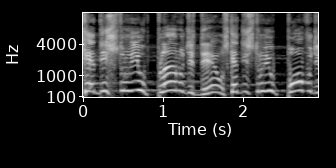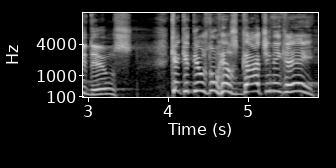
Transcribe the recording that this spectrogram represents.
quer destruir o plano de Deus, quer destruir o povo de Deus, quer que Deus não resgate ninguém,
